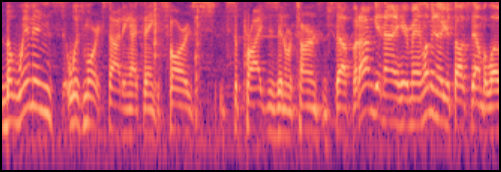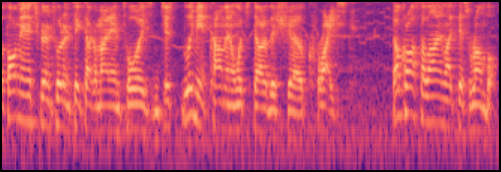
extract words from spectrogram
the women's was more exciting, I think, as far as surprises and returns and stuff. But I'm getting out of here, man. Let me know your thoughts down below. Follow me on Instagram, Twitter, and TikTok at Toys. and just leave me a comment on what you thought of this show. Christ. Don't cross the line like this Rumble.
